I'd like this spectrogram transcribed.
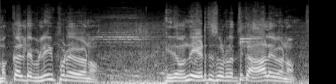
மக்கள்கிட்ட விழிப்புணர்வு வேணும். இதை வந்து எடுத்து சொல்கிறதுக்கு ஆள் வேணும்.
